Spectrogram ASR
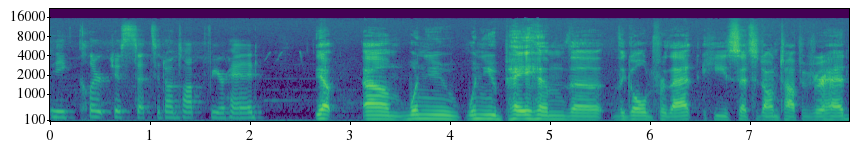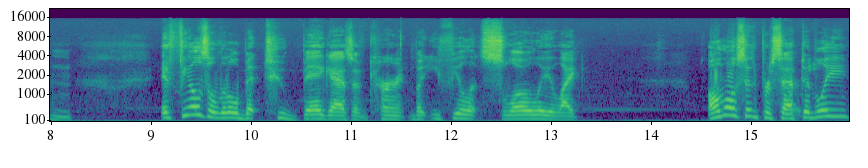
the clerk just sets it on top of your head Yep. Um. When you when you pay him the the gold for that, he sets it on top of your head, and it feels a little bit too big as of current, but you feel it slowly, like almost imperceptibly,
